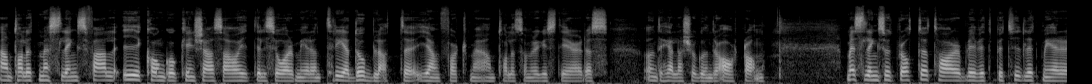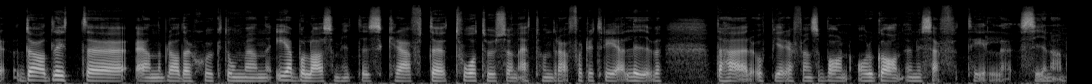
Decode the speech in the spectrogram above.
Antalet mässlingsfall i Kongo-Kinshasa har hittills i år mer än tredubblat eh, jämfört med antalet som registrerades under hela 2018. Mässlingsutbrottet har blivit betydligt mer dödligt eh, än blödarsjukdomen ebola som hittills krävt eh, 2143 liv. Det här uppger FNs barnorgan Unicef till CNN.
